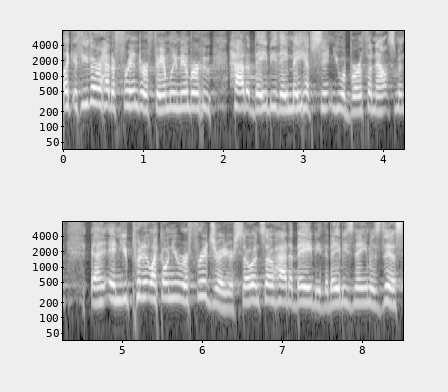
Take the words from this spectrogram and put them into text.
Like if you've ever had a friend or a family member who had a baby, they may have sent you a birth announcement and, and you put it like on your refrigerator. So and so had a baby. The baby's name is this.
